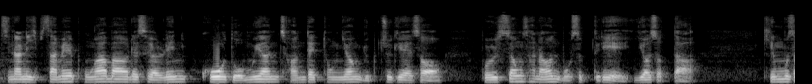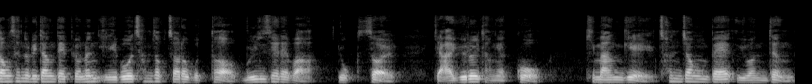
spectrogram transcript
지난 23일 봉화마을에서 열린 고 노무현 전 대통령 6주기에서 볼성 사나운 모습들이 이어졌다. 김무성 새누리당 대표는 일부 참석자로부터 물세례와 욕설, 야유를 당했고 김한길, 천정배 의원 등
